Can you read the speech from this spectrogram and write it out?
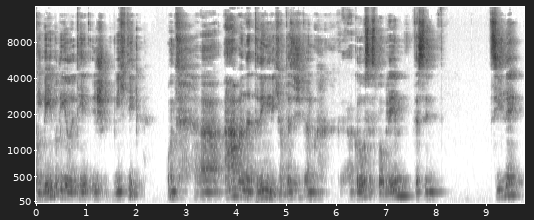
die B-Priorität ist wichtig und äh, aber nicht dringlich. Und das ist ein, ein großes Problem. Das sind Ziele,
